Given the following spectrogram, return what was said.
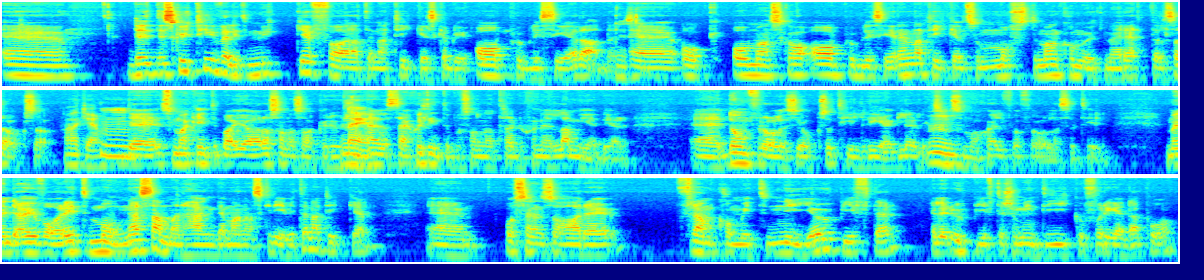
Eh, det, det ska ju till väldigt mycket för att en artikel ska bli avpublicerad. Eh, och om man ska avpublicera en artikel så måste man komma ut med rättelse också. Okej. Mm. Det, så man kan inte bara göra sådana saker hur Nej. som helst, särskilt inte på sådana traditionella medier. Eh, de förhåller sig också till regler liksom, Mm. som man själv får förhålla sig till. Men det har ju varit många sammanhang där man har skrivit en artikel eh, och sen så har det framkommit nya uppgifter, eller uppgifter som inte gick att få reda på,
